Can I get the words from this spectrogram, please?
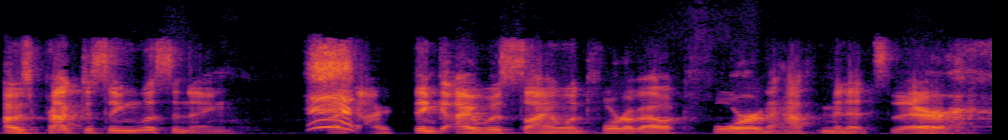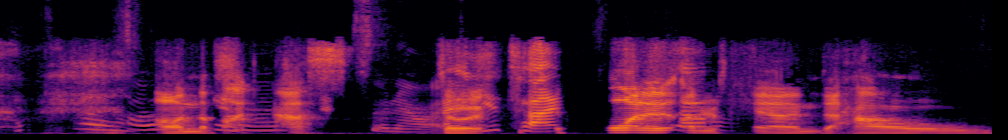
I was practicing listening. Like, I think I was silent for about four and a half minutes there oh, on the yeah. podcast. So now so I time- want to understand how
